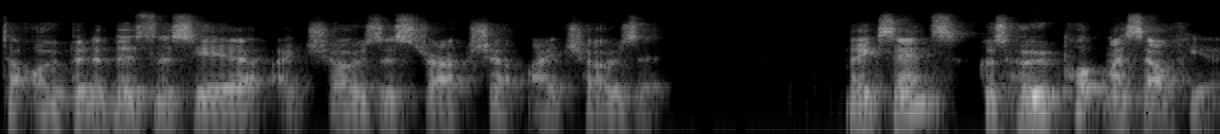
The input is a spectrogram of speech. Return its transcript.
to open a business here. I chose a structure. I chose it. Make sense? Because who put myself here?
